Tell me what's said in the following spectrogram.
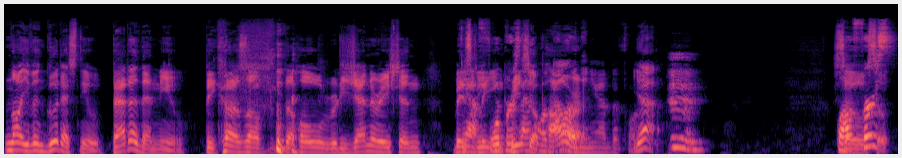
not even good as new better than new because of the whole regeneration basically yeah, 4% increase your more power than you had before. yeah Mm. Well, So- first, so-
